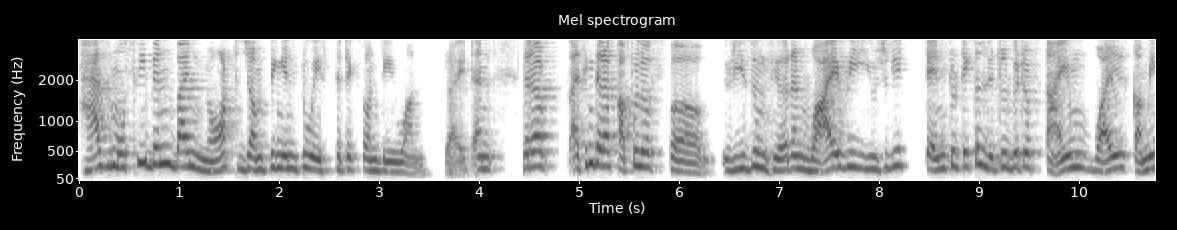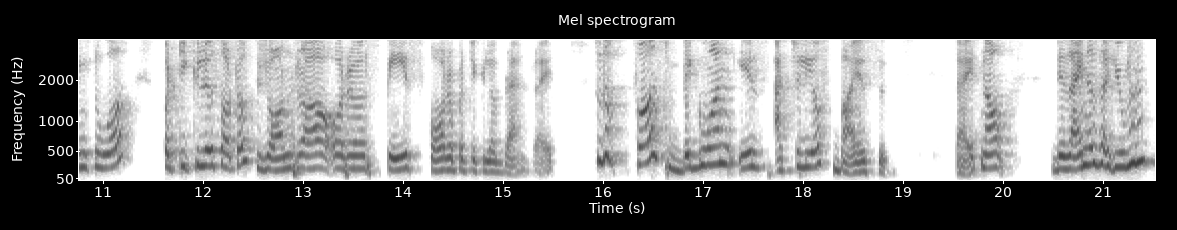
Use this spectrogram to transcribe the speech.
has mostly been by not jumping into aesthetics on day one right? And there are i think there are a couple of uh, reasons here and why we usually tend to take a little bit of time while coming to a particular sort of genre or a space for a particular brand right? So the first big one is actually of biases right? Now designers are human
